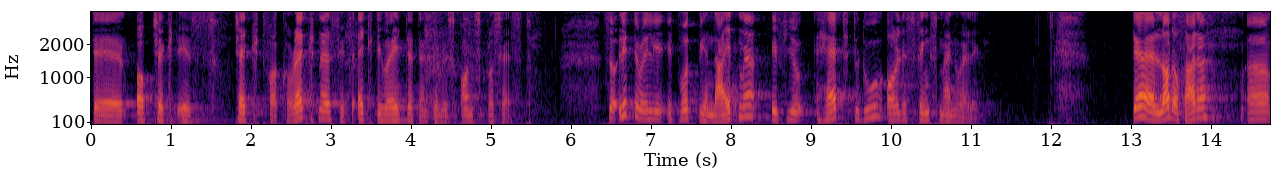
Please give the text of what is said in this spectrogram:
The object is checked for correctness, it's activated, and the response processed. So literally, it would be a nightmare if you had to do all these things manually. There are a lot of other uh,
